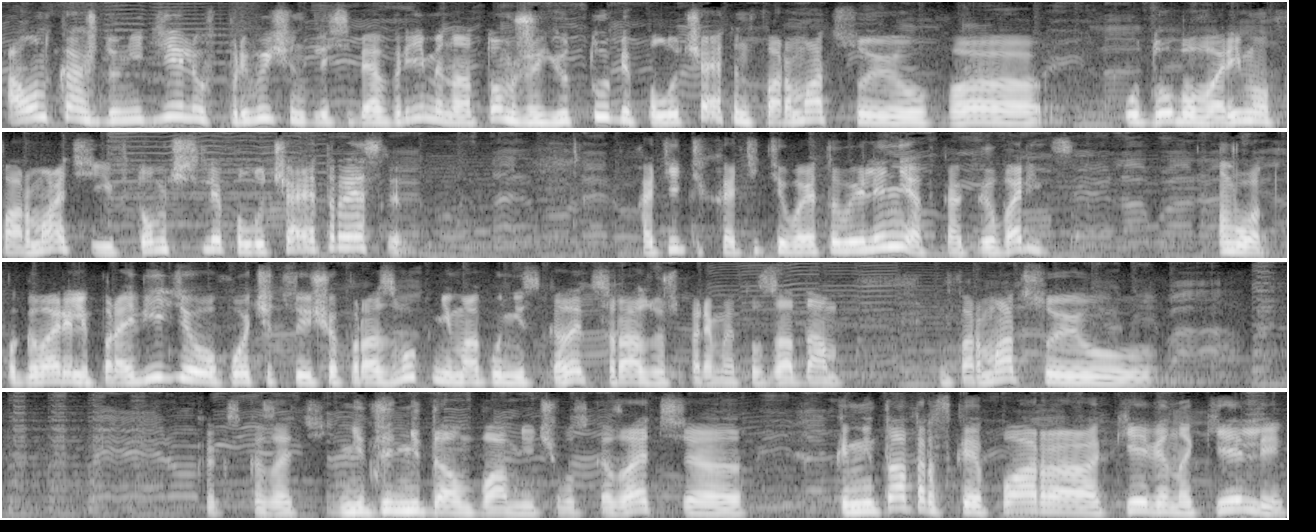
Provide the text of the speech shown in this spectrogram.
А он каждую неделю в привычном для себя время на том же Ютубе получает информацию в удобоваримом формате и в том числе получает рестлинг. Хотите, хотите вы этого или нет, как говорится. Вот, поговорили про видео, хочется еще про звук, не могу не сказать, сразу же прям это задам информацию, как сказать, не, не дам вам ничего сказать. Э, комментаторская пара Кевина Келли,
